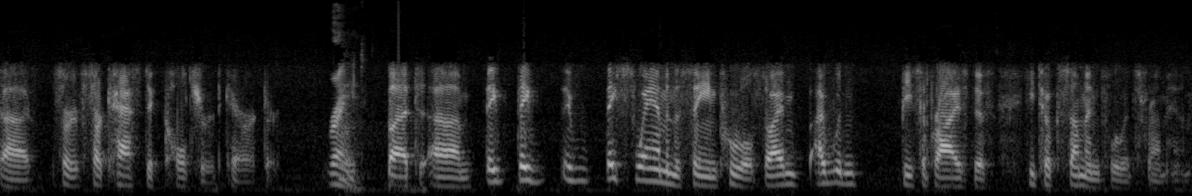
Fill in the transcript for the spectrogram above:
uh, sort of sarcastic, cultured character. Right. But um, they, they they they swam in the same pool, so I'm I wouldn't be surprised if he took some influence from him.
